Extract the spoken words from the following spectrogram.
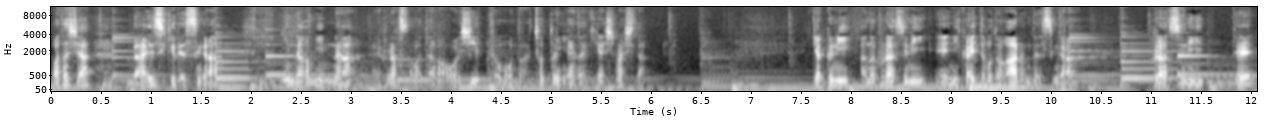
私は大好きですがみんながみんなフランスの方が美味しいって思うのはちょっと意外な気がしました。逆にあのフランスに2回行ったことがあるんですがフランスに行って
